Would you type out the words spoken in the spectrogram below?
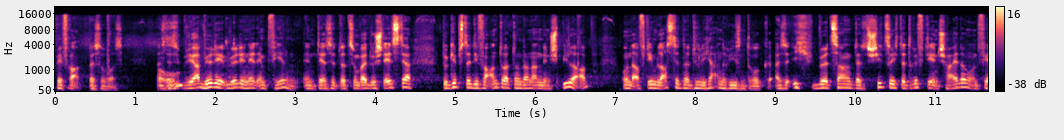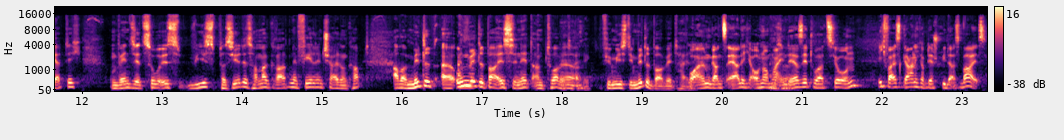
befragt bei sowas. Also das, ja, würde, würde ich nicht empfehlen in der Situation, weil du stellst ja, du gibst ja die Verantwortung dann an den Spieler ab und auf dem lastet natürlich auch ein Riesendruck. Also ich würde sagen, der Schiedsrichter trifft die Entscheidung und fertig. Und wenn es jetzt so ist, wie es passiert ist, haben wir gerade eine Fehlentscheidung gehabt. Aber mittel, äh, unmittelbar ist sie nicht am Tor beteiligt. Für mich ist die mittelbar beteiligt. Vor allem ganz ehrlich, auch nochmal in der Situation, ich weiß gar nicht, ob der Spieler es weiß.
